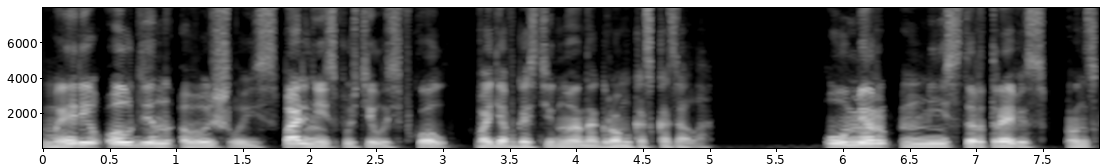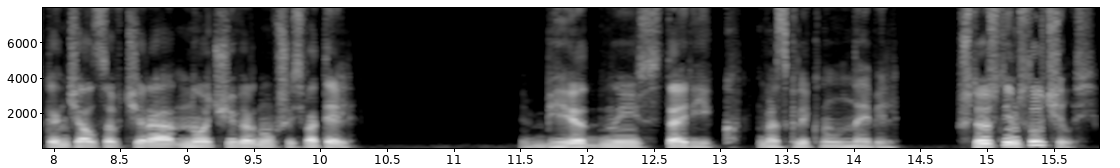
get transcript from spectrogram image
Мэри Олдин вышла из спальни и спустилась в холл. Войдя в гостиную, она громко сказала. «Умер мистер Трэвис. Он скончался вчера ночью, вернувшись в отель». «Бедный старик», — воскликнул Невиль. «Что с ним случилось?»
